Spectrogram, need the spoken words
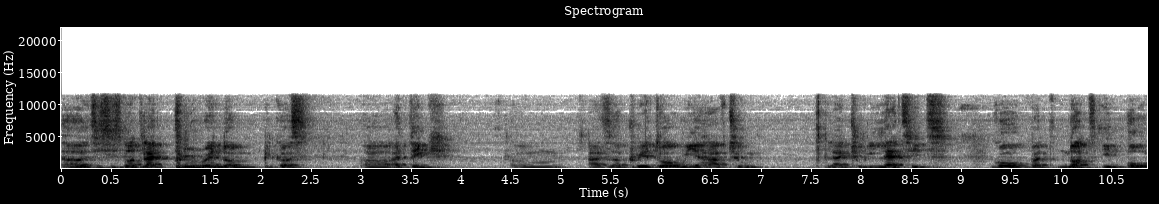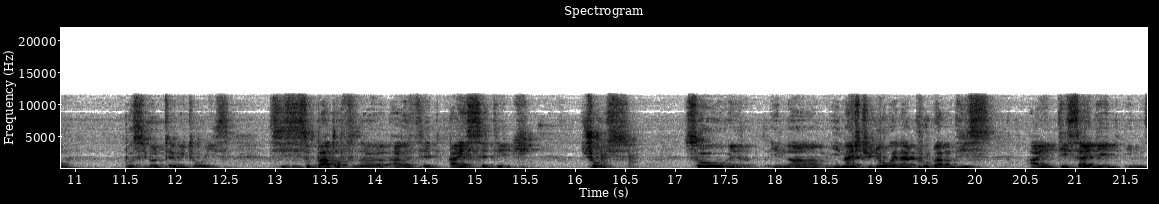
uh, this is not like pure random because uh, I think um, as a creator we have to like to let it go, but not in all possible territories this is a part of the aesthetic choice. So uh, in, um, in my studio, when I programmed this, I decided in,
